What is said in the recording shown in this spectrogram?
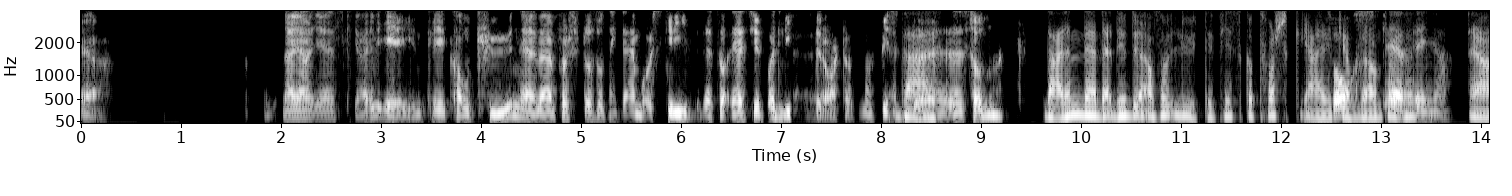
Ja. Nei, jeg, jeg skrev egentlig kalkun jeg der først, og så tenkte jeg jeg må jo skrive det. Jeg syntes det var litt rart at man spiste Det er- sånn. Det er en, det, du, du, altså, lutefisk og torsk er jo ikke Torsk er en ting, ja. Ja,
